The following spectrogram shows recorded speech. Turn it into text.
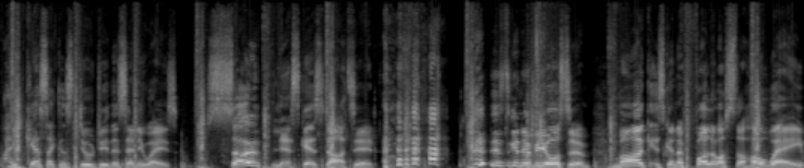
I guess I can still do this anyways. So, let's get started. this is to be awesome. Mark is to follow us the whole way,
